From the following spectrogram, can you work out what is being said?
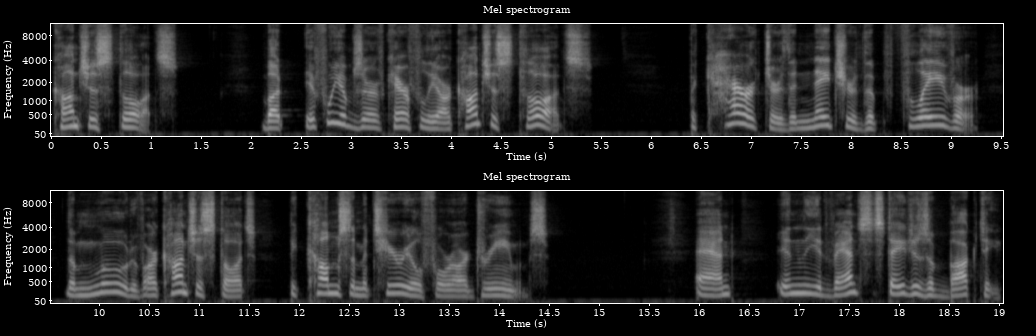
conscious thoughts. But if we observe carefully our conscious thoughts, the character, the nature, the flavor, the mood of our conscious thoughts becomes the material for our dreams. And in the advanced stages of bhakti,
